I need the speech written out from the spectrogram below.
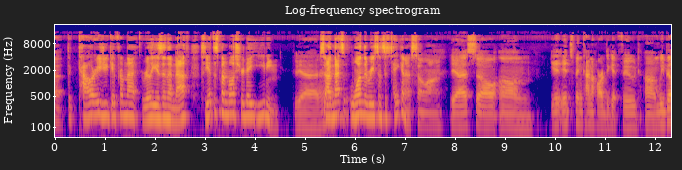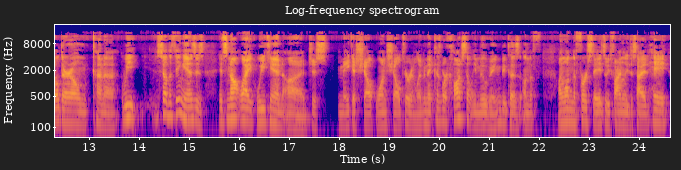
uh, the calories you get from that really isn't enough. So you have to spend most of your day eating. Yeah. So and that's one of the reasons it's taken us so long. Yeah. So um, it, has been kind of hard to get food. Um, we build our own kind of we. So the thing is, is it's not like we can uh, just make a shel- one shelter and live in it because we're constantly moving. Because on the on one of the first days, we finally decided, hey,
